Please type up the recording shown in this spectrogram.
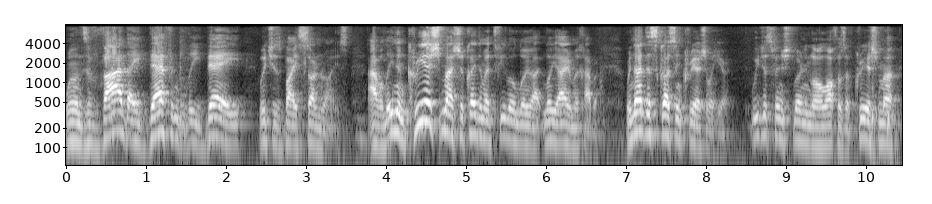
when it's vadai definitely day, which is by sunrise. We're not discussing Kriyashma here. We just finished learning the halachas of Kriyashma.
